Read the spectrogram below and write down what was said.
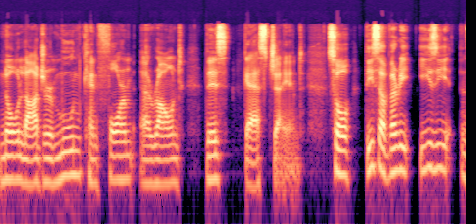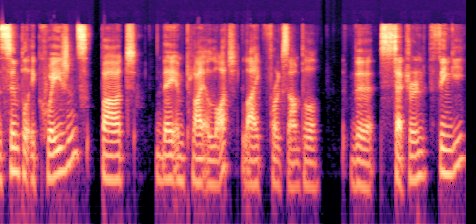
no larger moon can form around this gas giant. So these are very easy and simple equations, but they imply a lot, like, for example, the Saturn thingy.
